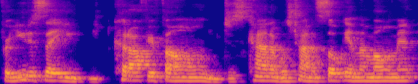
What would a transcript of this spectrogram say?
for you to say you, cut off your phone, you just kind of was trying to soak in the moment.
